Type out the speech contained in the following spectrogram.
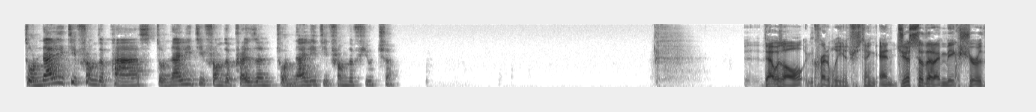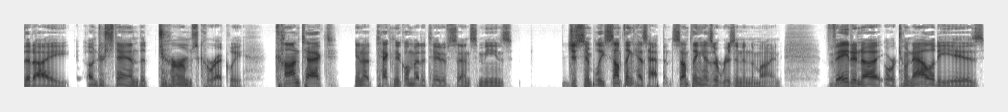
tonality from the past, tonality from the present, tonality from the future. That was all incredibly interesting. And just so that I make sure that I understand the terms correctly, contact in a technical meditative sense means just simply something has happened, something has arisen in the mind. Vedana or tonality is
